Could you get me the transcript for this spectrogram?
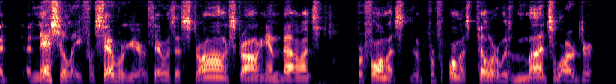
a initially for several years there was a strong, strong imbalance. Performance the performance pillar was much larger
